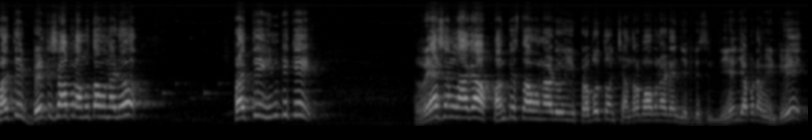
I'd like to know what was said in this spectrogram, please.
ప్రతి బెల్ట్ షాపులో అమ్ముతా ఉన్నాడు. ప్రతి ఇంటికి రేషన్ లాగా పంపిస్తా ఉన్నాడు ఈ ప్రభుత్వం చంద్రబాబు నాయుడు అని చెప్పేసి నేను చెప్పడం ఏంటి?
